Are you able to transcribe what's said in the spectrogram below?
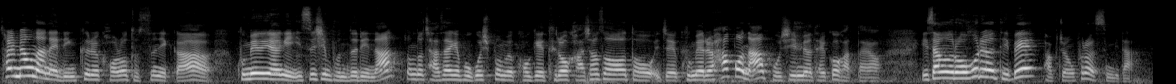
설명란에 링크를 걸어 뒀으니까 구매 의향이 있으신 분들이나 좀 더 자세하게 보고 싶으면 거기에 들어가셔서 더 이제 구매를 하거나 보시면 될 것 같아요. 이상으로 홀인원TV의 박주영 프로였습니다.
